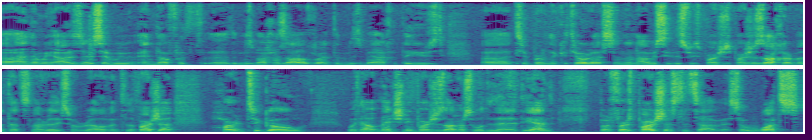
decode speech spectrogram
Uh, and then we, as I said, we end off with uh, the Mizbech Hazav, right? The Mizbech that they used uh, to burn the Ketores. And then obviously this week's Parsha is Parsha Zachor, but that's not really so relevant to the Parsha. Hard to go without mentioning Parsha Zachor, so we'll do that at the end. But first, Parsha Tetzaveh. So what's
